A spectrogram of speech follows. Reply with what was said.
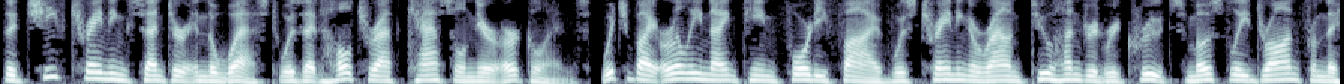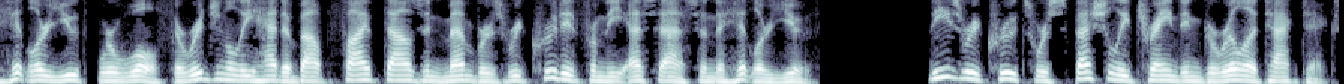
The chief training center in the west was at Hulchrath Castle near Erkelenz, which by early 1945 was training around 200 recruits mostly drawn from the Hitler Youth. Werwolf originally had about 5,000 members recruited from the SS and the Hitler Youth. These recruits were specially trained in guerrilla tactics.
